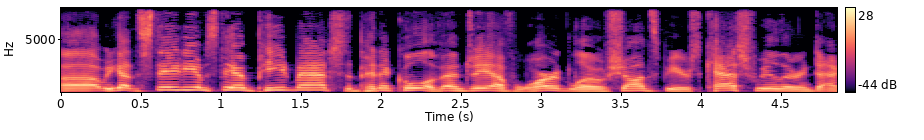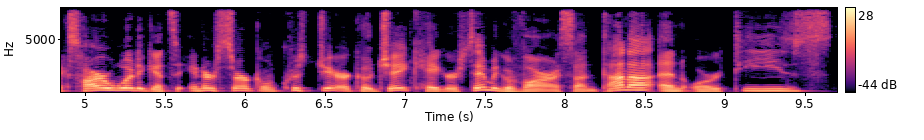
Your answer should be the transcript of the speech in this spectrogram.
Uh, we got the Stadium Stampede match, the pinnacle of MJF, Wardlow, Shawn Spears, Cash Wheeler, and Dax Harwood against the Inner Circle of Chris Jericho, Jake Hager, Sammy Guevara, Santana, and Ortiz.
